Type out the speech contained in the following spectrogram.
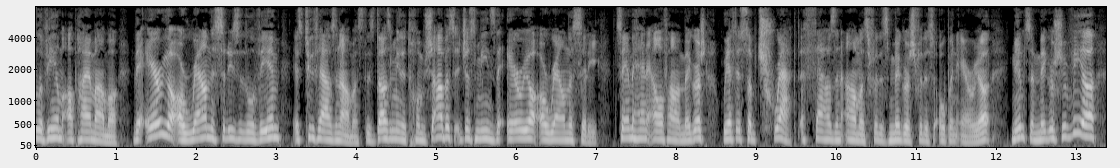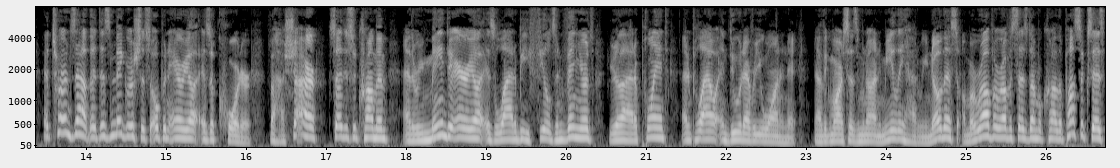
Levium Alpayim Amma. The area around the cities of the Levium is 2,000 amas. This doesn't mean the Tchum Shabbos, it just means the area around the city. Samahan Elef Amma Migrash, we have to subtract 1,000 amas for this Migrash, for this open area. Nimsa Migrash Shavia, it turns out that this Migrash, this open area, is a quarter. Vahashar, Sadis Ukramim, and the remainder area is allowed to be fields and vineyards. You're allowed to plant and plow and do whatever you want in it. Now the Gemara says, Manan immediately, how do we know this? Amarava, Rava says, Damakra, the Pasuk says,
